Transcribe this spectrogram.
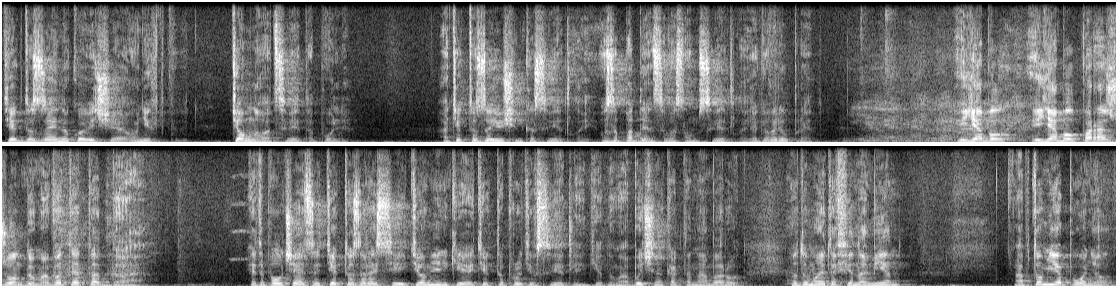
те, кто за Януковича, у них темного цвета поле, а те, кто за Ющенко, светлый. У западенцев в основном светлое. Я говорил про это? И я был, и я был поражен, думаю, вот это да. Это получается, те, кто за Россию темненькие, а те, кто против светленькие. Думаю, обычно как-то наоборот. Ну, думаю, это феномен. А потом я понял,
